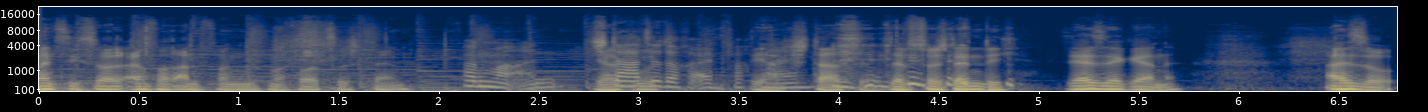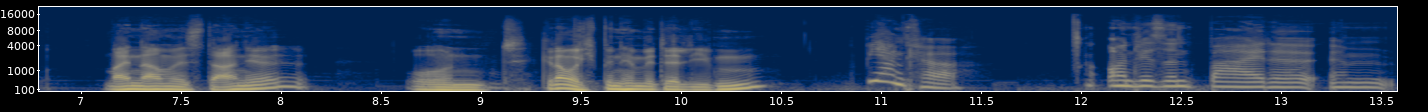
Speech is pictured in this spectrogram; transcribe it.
Meinst, ich soll einfach anfangen, mich mal vorzustellen? Fang mal an. Ja, Starte gut. doch einfach Ja, mal. starte. Selbstverständlich. sehr, sehr gerne. Also, mein Name ist Daniel und genau, ich bin hier mit der lieben. Bianca. Und wir sind beide im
